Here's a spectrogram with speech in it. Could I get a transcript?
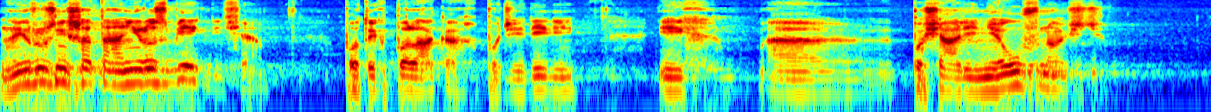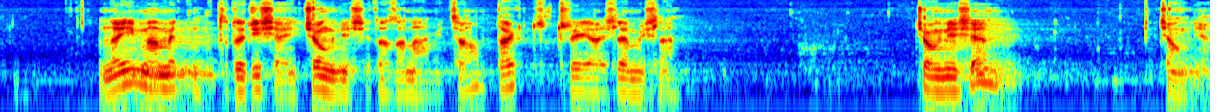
No i różni szatani rozbiegli się po tych Polakach, podzielili ich, e, posiali nieufność. No i mamy to do dzisiaj, ciągnie się to za nami, co? Tak? Czy ja źle myślę? Ciągnie się? Ciągnie.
